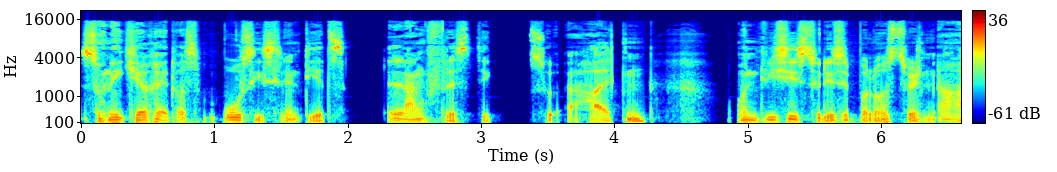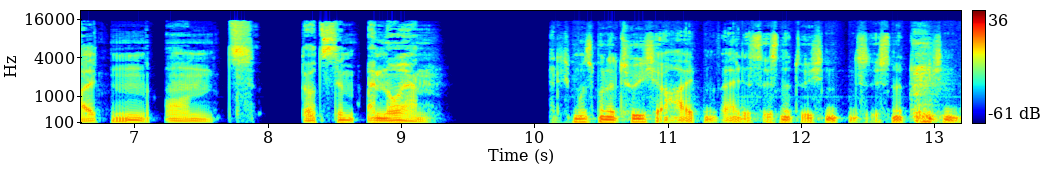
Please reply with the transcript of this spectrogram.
so eine Kirche etwas, wo sie es rentiert, langfristig zu erhalten? Und wie siehst du diese Balance zwischen erhalten und trotzdem erneuern? Das muss man natürlich erhalten, weil das ist natürlich ein, das ist natürlich ein,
